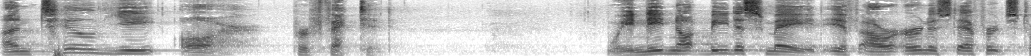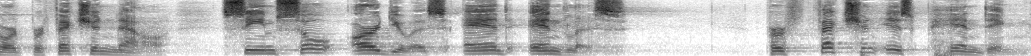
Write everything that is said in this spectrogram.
until ye are perfected. We need not be dismayed if our earnest efforts toward perfection now seem so arduous and endless. Perfection is pending.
